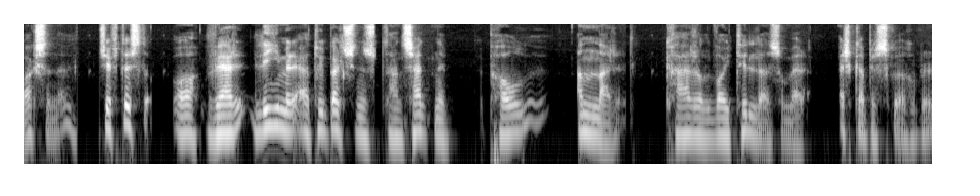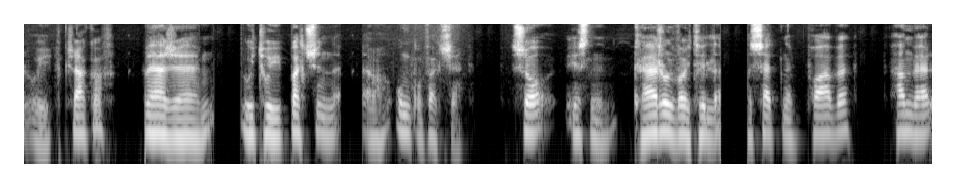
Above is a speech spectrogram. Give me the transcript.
Maxen, skiftest, og var limer av tog bølsen, han sendte Paul Annar, Karol Vojtilla, som var erskabiskop i Krakow, var um, i tog bølsen av ungdomfelsen. Så er Karol Vojtilla, sendte Pave, Han var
